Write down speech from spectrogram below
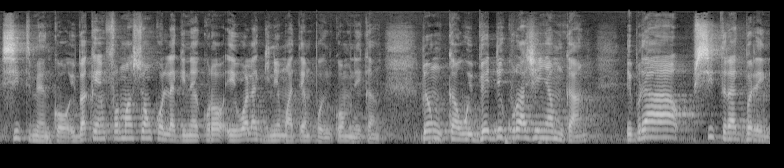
sitimɛn kɔ i b'a kɛ information kɔ laginɛ kɔrɔ e wala guinée matin point com de kan donc ka o bɛɛ décourager ɲa min kan i b'a sitira gbɛrɛn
